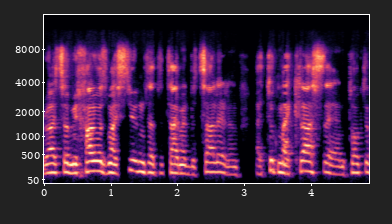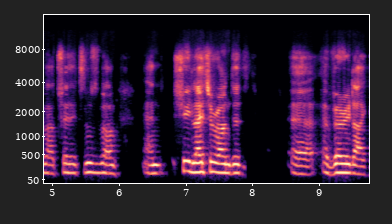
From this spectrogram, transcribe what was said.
right? So Michal was my student at the time at Bezalel, and I took my class there and talked about Felix Nussbaum, and she later on did uh, a very like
